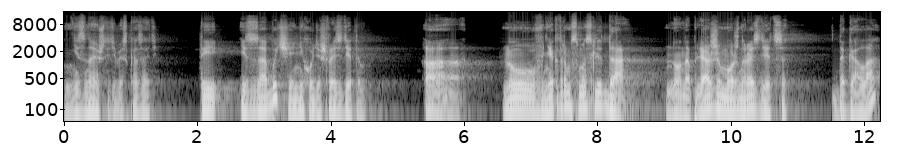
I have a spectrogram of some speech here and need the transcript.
«Не знаю, что тебе сказать. Ты из-за обычая не ходишь раздетым?» «А, ну, в некотором смысле да, но на пляже можно раздеться». «Догола?»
